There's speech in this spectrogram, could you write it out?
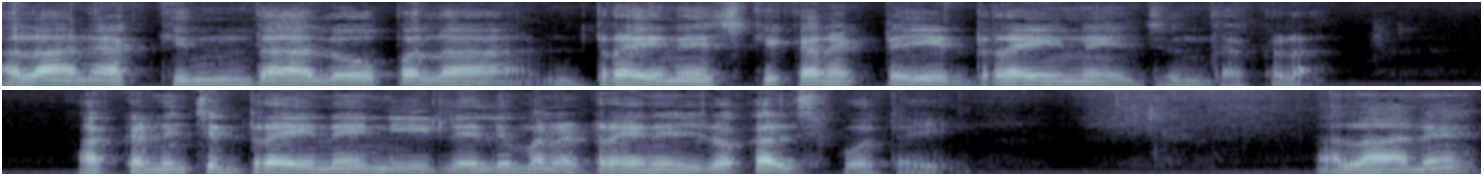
అలానే ఆ కింద లోపల డ్రైనేజ్కి కనెక్ట్ అయ్యి డ్రైనేజ్ ఉంది అక్కడ. అక్కడి నుంచి డ్రైనేజ్ నీళ్ళు వెళ్ళి మన డ్రైనేజ్లో కలిసిపోతాయి. అలానే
